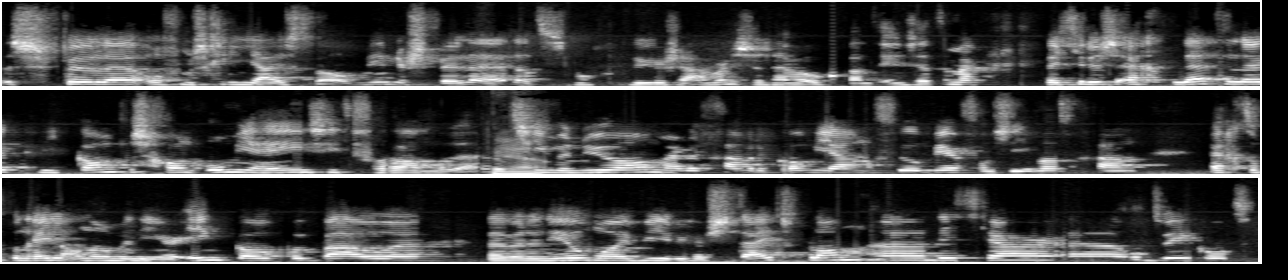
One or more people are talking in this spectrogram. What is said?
spullen, of misschien juist wel minder spullen. Hè? Dat is nog duurzamer, dus daar zijn we ook aan het inzetten. Maar dat je dus echt letterlijk die campus gewoon om je heen ziet veranderen. Dat zien we nu al, maar daar gaan we de komende jaren nog veel meer van zien. Want we gaan echt op een hele andere manier inkopen, bouwen. We hebben een heel mooi biodiversiteitsplan uh, dit jaar uh, ontwikkeld.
